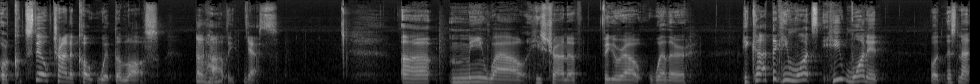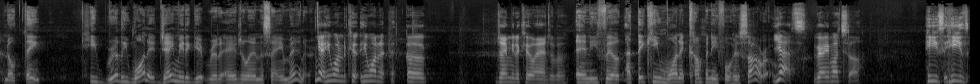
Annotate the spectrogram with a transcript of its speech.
or c- still trying to cope with the loss of Mm-hmm. Holly. Yes. Meanwhile, he's trying to figure out whether he. I think he wants. He wanted. Well, it's not no think. He really wanted Jamie to get rid of Angela in the same manner, Yeah, he wanted to kill. He wanted uh, Jamie to kill Angela. and he felt. I think he wanted company for his sorrow. Yes, very much so. He's he's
